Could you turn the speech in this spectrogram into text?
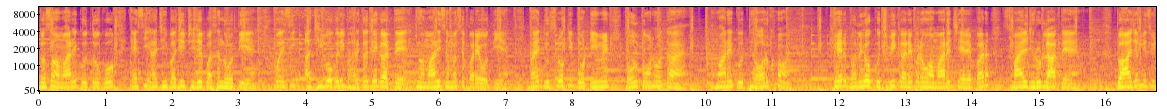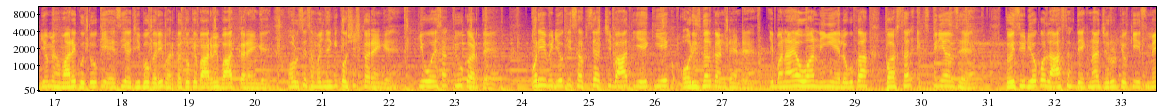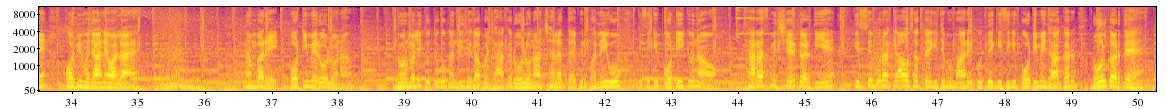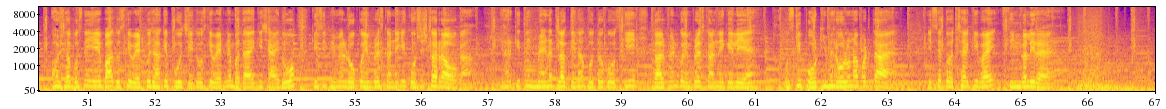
दोस्तों, हमारे कुत्तों को ऐसी अजीब अजीब चीज़ें पसंद होती है। वो ऐसी अजीबो गरीब हरकतें करते हैं जो हमारी समझ से परे होती है। भाई, दूसरों की पोटी में रोल कौन होता है? हमारे कुत्ते और कौन? खैर, भले हो कुछ भी करे, पर वो हमारे चेहरे पर स्माइल ज़रूर लाते हैं। तो आज हम इस वीडियो में हमारे कुत्तों की ऐसी अजीबो गरीब हरकतों के बारे में बात करेंगे और उसे समझने की कोशिश करेंगे कि वो ऐसा क्यों करते हैं। और ये वीडियो की सबसे अच्छी बात ये कि एक ओरिजिनल कंटेंट है। ये बनाया हुआ नहीं है, लोगों का पर्सनल एक्सपीरियंस है। तो इस वीडियो को लास्ट तक देखना ज़रूर क्योंकि इसमें और भी मज़ा आने वाला है। नंबर एट पोटी में रोल होना। नॉर्मली कुत्तों को गंदी जगह पर जाकर रोल होना अच्छा लगता है, फिर भले ही वो किसी की पोटी क्यों ना हो। सारा स्मिथ शेयर करती है कि इससे बुरा क्या हो सकता है कि जब हमारे कुत्ते किसी की पोटी में जाकर रोल करते हैं। और जब उसने ये बात उसके वेट को जाके पूछी तो उसके वेट ने बताया कि शायद वो किसी फीमेल डॉग को इम्प्रेस करने की कोशिश कर रहा होगा। यार, कितनी मेहनत लगती ना कुत्तों को उसकी गर्लफ्रेंड को इम्प्रेस करने के लिए। उसकी पोटी में रोल होना पड़ता है। इससे तो अच्छा है कि भाई सिंगल ही रहे।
